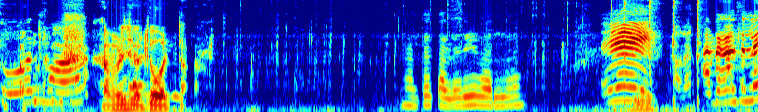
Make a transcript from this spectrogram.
சோறுமா அப்படின்னு சொல்லிட்டு ஓட்டான். கலரே வரல. ஏய் அந்த காலத்துல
